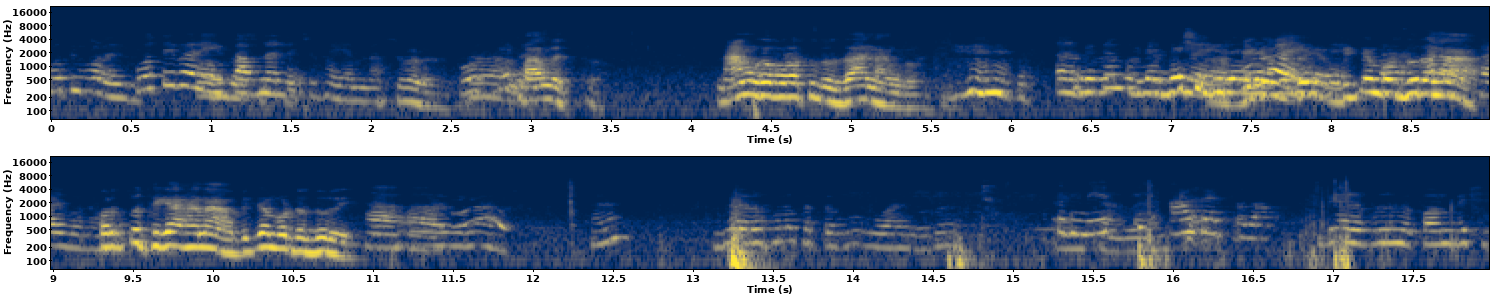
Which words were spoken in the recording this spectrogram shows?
প্রতিবারই। প্রতিবারই পাবনার লিচু। খাই আমরা। ভালো তো। নাম খবর দূর যায় না গো। তার বিক্রম বেশি দূরে বিক্রমপুর দূরে না। ফরিদপুর থেকে হ্যাঁ না বিক্রমপুর তো দূরে। হ্যাঁ হ্যাঁ। হ্যাঁ? কম বেশি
